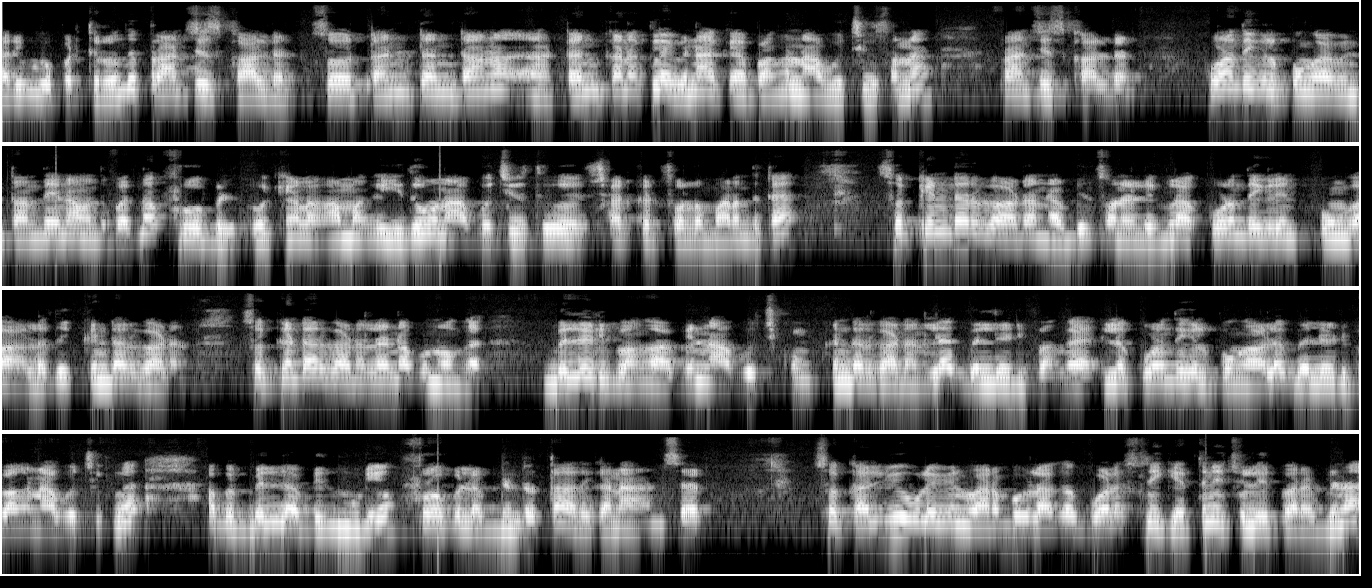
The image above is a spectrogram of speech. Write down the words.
அறிமுகப்படுத்துறது வந்து பிரான்சிஸ் கால்டன். ஸோ டன் டன்டான டன் கணக்கில் வினா கேட்பாங்கன்னு நான் வச்சுக்க சொன்னேன். Francis Galton. குழந்தைகள் பூங்காவின் தந்தைனா வந்து பார்த்தீங்கன்னா ஃப்ரூபில் ஓகேங்களா ஆமாங்க இதுவும் நான் வச்சுக்கிறது ஷார்ட்கட் சொல்ல மறந்துட்டேன். ஸோ கிண்டர் கார்டன் அப்படின்னு சொன்னேன் இல்லைங்களா? குழந்தைகளின் பூங்கா அல்லது கிண்டர் கார்டன் ஸோ கிண்டர் கார்டனில் என்ன பண்ணுவாங்க? பெல் அடிப்பாங்க அப்படின்னு ஞாபகம் வச்சுக்கோங்க. கிண்டர் கார்டனில் பெல் அடிப்பாங்க. இல்லை குழந்தைகள் பூங்காவில் பெல் அடிப்பாங்க ஞாபகம் வச்சுக்கோங்க. அப்போ பெல் அப்படின்னு முடியும் ஃப்ரோபில் அப்படின்றது அதுக்கான ஆன்சர் ஸோ கல்வி உழவின் வரம்புகளாக கோலஸ்னிக் எத்தனை சொல்லியிருப்பாரு அப்படின்னா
